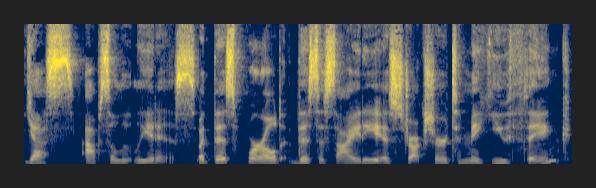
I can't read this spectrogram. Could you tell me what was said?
Yes, absolutely it is. But this world, this society is structured to make you think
